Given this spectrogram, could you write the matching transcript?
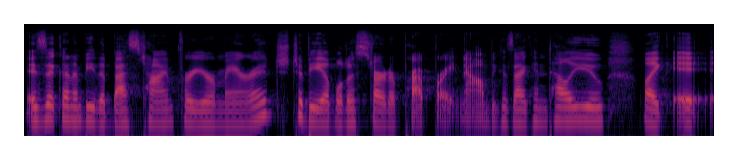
is it going to be the best time for your marriage to be able to start a prep right now because I can tell you like it,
